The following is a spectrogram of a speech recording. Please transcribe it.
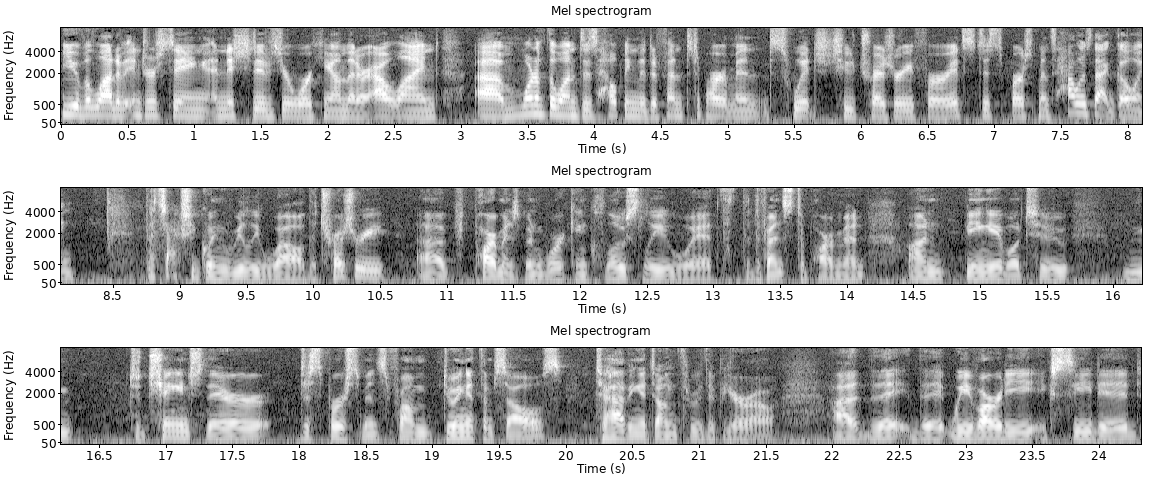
You have a lot of interesting initiatives you're working on that are outlined. Um, one of the ones is helping the Defense Department switch to Treasury for its disbursements. How is that going? That's actually going really well. The Treasury uh, Department has been working closely with the Defense Department on being able to to change their disbursements from doing it themselves to having it done through the Bureau. Uh, they, they, we've already exceeded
